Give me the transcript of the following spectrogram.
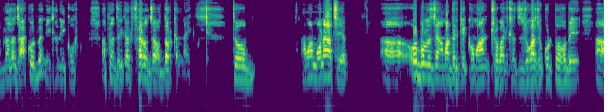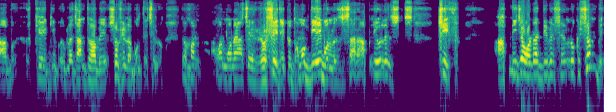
আপনারা যা করবেন এখানেই করুন, আপনাদেরকে আর ফেরত যাওয়ার দরকার নাই। তো আমার মনে আছে ও বলে যে আমাদেরকে কমান্ড সবার সাথে যোগাযোগ করতে হবে। কে কি ওগুলো জানতে হবে সফিলা বলতেছিল। তখন আমার মনে আছে রশিদ একটু ধমক দিয়েই বলল স্যার, আপনি হলেন চিফ আপনি যে অর্ডার দিবেন সে লোকে শুনবে।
